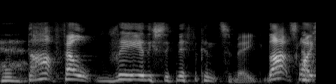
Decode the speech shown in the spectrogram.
Yeah. that felt really significant to me. That's like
